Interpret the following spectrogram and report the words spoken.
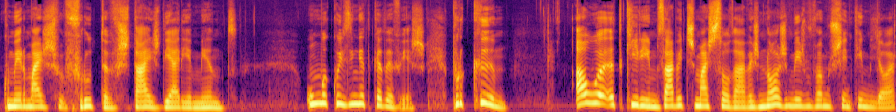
comer mais fruta, vegetais diariamente. Uma coisinha de cada vez. Porque ao adquirirmos hábitos mais saudáveis, nós mesmos vamos sentir melhor,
